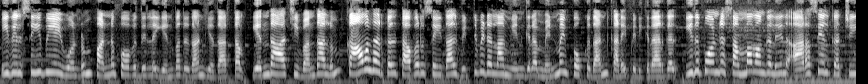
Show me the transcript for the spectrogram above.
இதில் சிபிஐ ஒன்றும் பண்ண போவதில்லை என்பதுதான் யதார்த்தம். எந்த ஆட்சி வந்தாலும் காவலர்கள் தவறு செய்தால் விட்டுவிடலாம் என்கிற மென்மை போக்குதான் கடைபிடிக்கிறார்கள். இதுபோன்ற சம்பவங்களில் அரசியல் கட்சி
